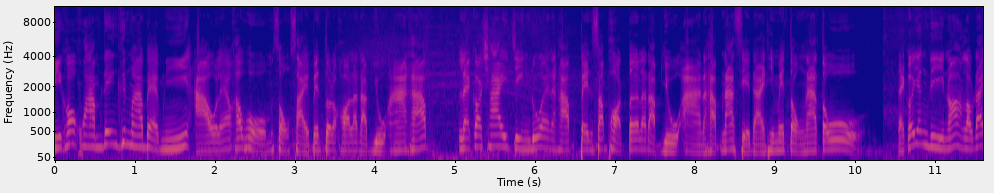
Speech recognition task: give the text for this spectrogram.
มีข้อความเด้งขึ้นมาแบบนี้เอาแล้วครับผมสงสัยเป็นตัวละครระดับ UR ครับและก็ใช่จริงด้วยนะครับ เป็นซัพพอร์เตอร์ระดับ UR นะครับ น่าเสียดายที่ไม่ตรงหน้าตู้ แต่ก็ยังดีเนาะเราได้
